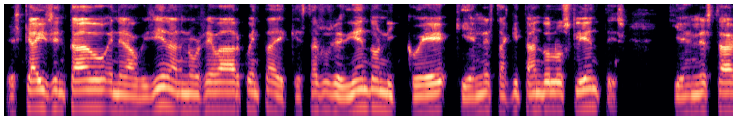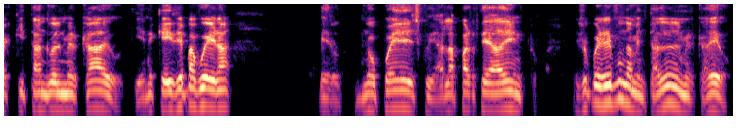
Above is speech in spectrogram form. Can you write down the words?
Es que ahí sentado en la oficina no se va a dar cuenta de qué está sucediendo ni qué, quién le está quitando los clientes, quién le está quitando el mercado. Tiene que irse para afuera, pero no puede descuidar la parte de adentro. Eso puede ser fundamental en el mercadeo.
